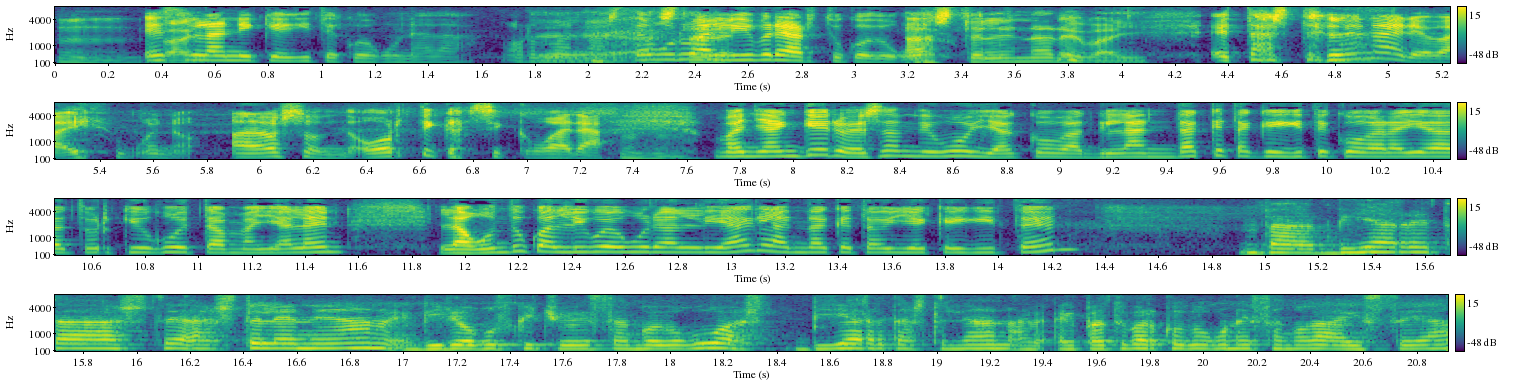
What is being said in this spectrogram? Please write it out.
Hmm, Ez bai. lanik egiteko eguna da. Orduan, Eh, asteburua astele- libre hartuko dugu. Astelenare bai. Eta astelena ere bai. Bueno, oso ondo, hortik hasiko gara. Baina gero esan digu Jakobak landaketak egiteko garaia datorkigu eta maialen lagunduko aldigu eguraldiak landaketa horiek egiten. Ba, bihar eta aste, astelenean, giro guzkitxo izango dugu, ast, bihar eta astelenean, aipatu beharko duguna izango da aizea,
